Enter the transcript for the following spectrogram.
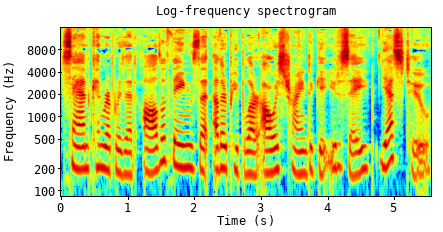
Sand can represent all the things that other people are always trying to get you to say yes to.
